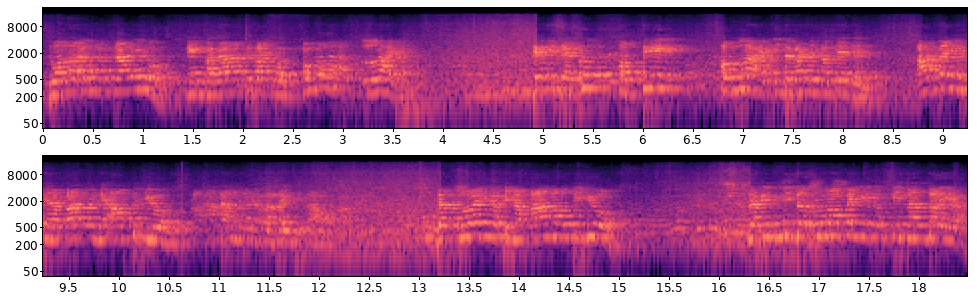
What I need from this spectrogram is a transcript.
Dwala ang nakayo. Ngayon pagkakas si Bible. O muna, life. There is a fruit of tree of life in the Garden of Eden. Atay yung pinapanaw ni Apo Diyos, ang nagkakatay si tao. That's why nga pinapanaw ti Diyos. Nabimbita sumapay itong tinandaya.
